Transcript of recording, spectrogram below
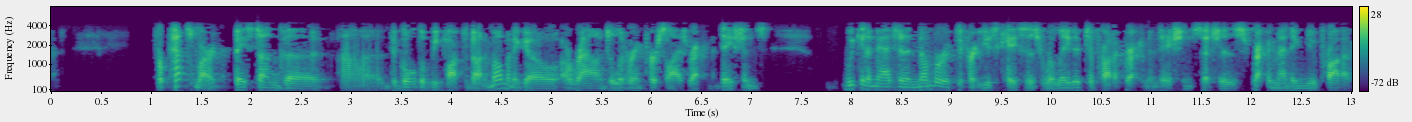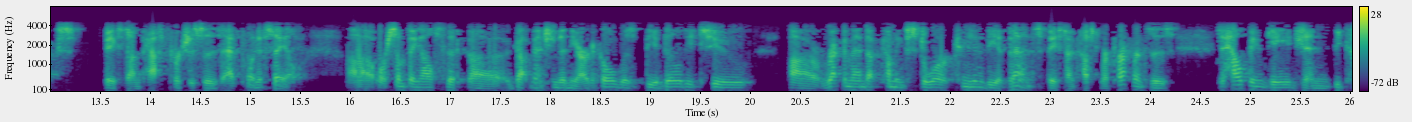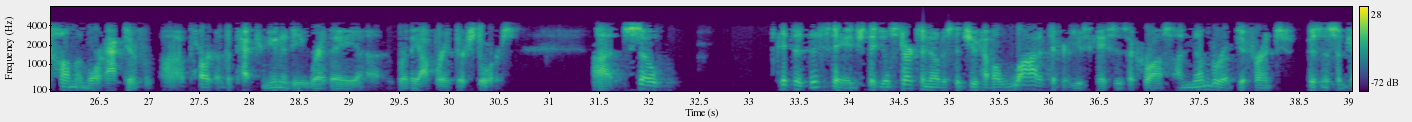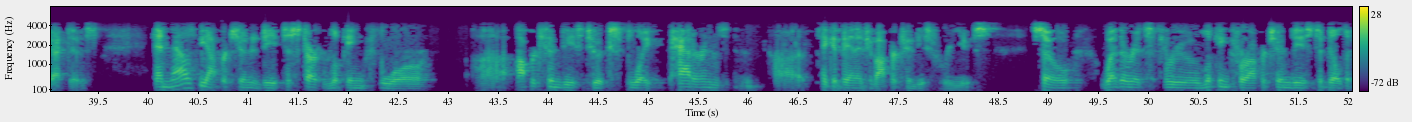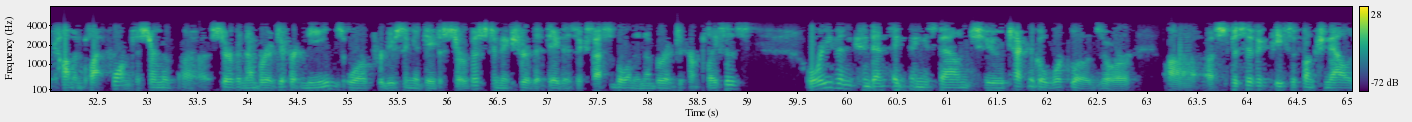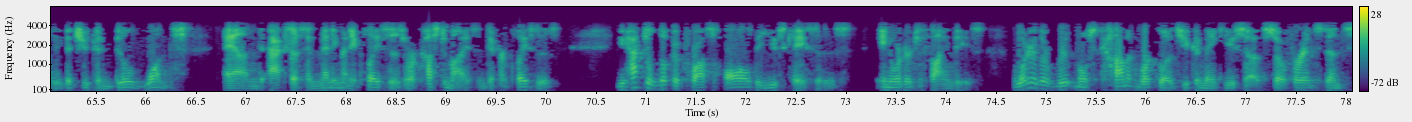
For PetSmart, based on the, uh, the goal that we talked about a moment ago around delivering personalized recommendations, we can imagine a number of different use cases related to product recommendations, such as recommending new products based on past purchases at point of sale. Uh, or something else that uh, got mentioned in the article was the ability to uh, recommend upcoming store community events based on customer preferences to help engage and become a more active uh, part of the pet community where they, uh, where they operate their stores. Uh, so it's at this stage that you'll start to notice that you have a lot of different use cases across a number of different business objectives. And now's the opportunity to start looking for uh, opportunities to exploit patterns and uh, take advantage of opportunities for reuse. So whether it's through looking for opportunities to build a common platform to serve, uh, serve a number of different needs or producing a data service to make sure that data is accessible in a number of different places, or even condensing things down to technical workloads or uh, a specific piece of functionality that you can build once and access in many, many places or customize in different places, you have to look across all the use cases in order to find these. What are the most common workloads you can make use of? So for instance,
